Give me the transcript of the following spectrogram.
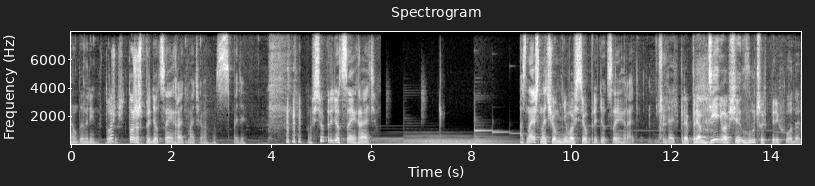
Elden Ring тоже, да? тоже ж придется играть, мать его. Господи. Все придется играть. А знаешь, на чем не во все придется играть? Блять, прям, прям день вообще лучших переходов.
